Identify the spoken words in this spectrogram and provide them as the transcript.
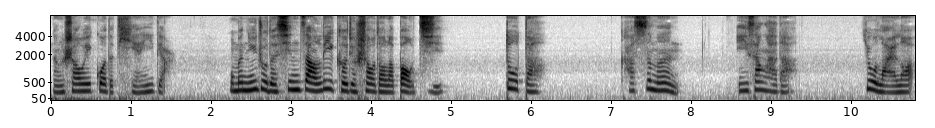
能稍微过得甜一点儿。我们女主的心脏立刻就受到了暴击。豆的卡斯门伊桑哈达又来了，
